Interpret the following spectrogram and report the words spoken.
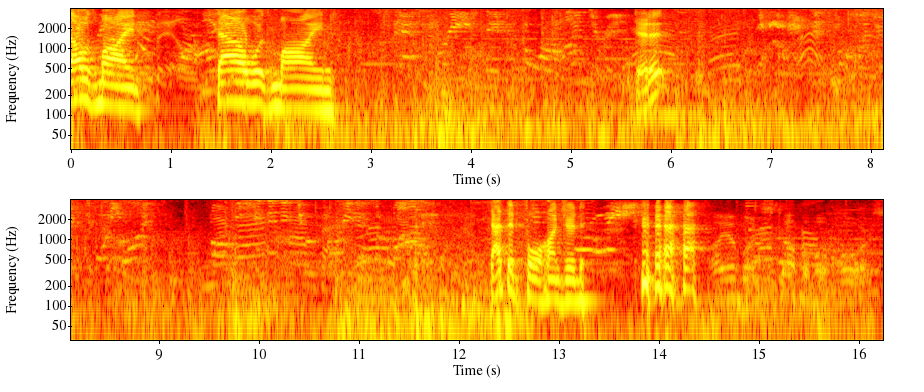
That was mine. That was mine. Did it? It did 421. Holy shit, that did 240 to Sabatis. That did 400. I am unstoppable force.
